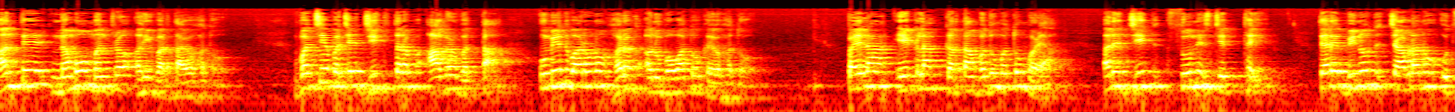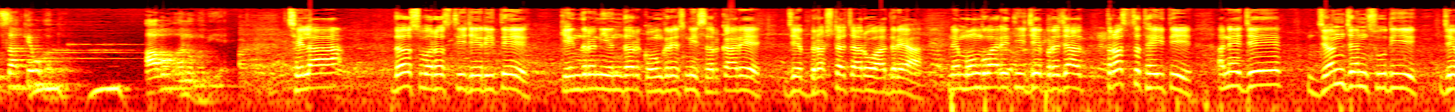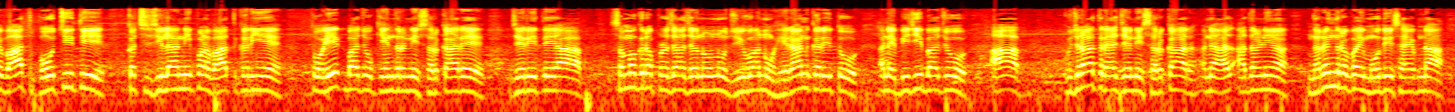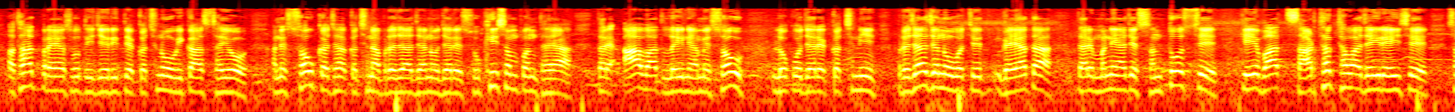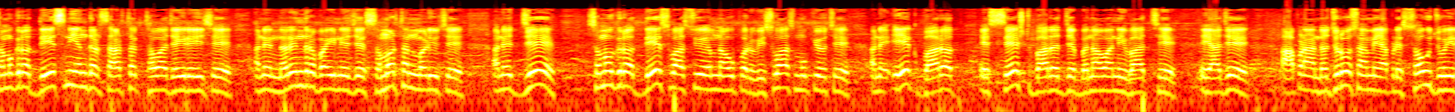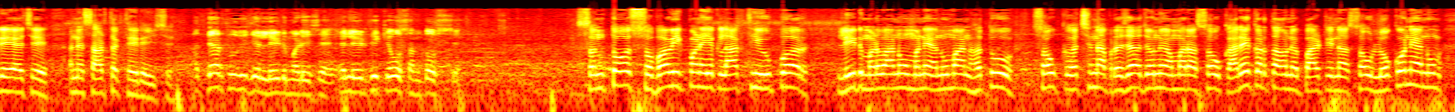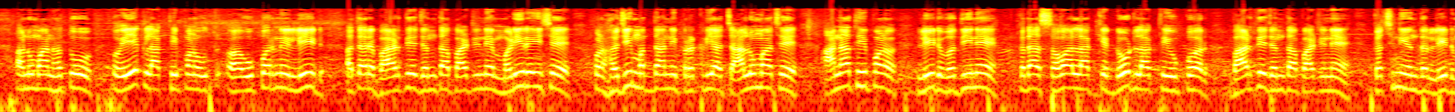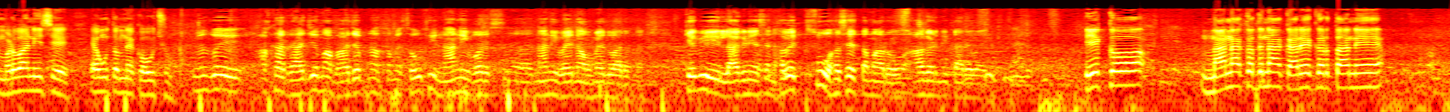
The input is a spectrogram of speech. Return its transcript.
અંતે નમો મંત્ર અહીં વર્તાયો હતો. વચ્ચે વચ્ચે જીત તરફ આગળ વધતા ઉમેદવારોનો હરખ અનુભવાતો ગયો હતો. પહેલા એક લાખ કરતા વધુ મતો મળ્યા. અને જીત સુનિશ્ચિત થઈ. ત્યારે વિનોદ ચાવડાનો ઉત્સાહ કેવો હતો? આવો અનુભવીએ. છેલ્લા દસ વર્ષથી જે રીતે કેન્દ્રની અંદર કોંગ્રેસની સરકારે જે ભ્રષ્ટાચારો આદર્યા ને મોંઘવારીથી જે પ્રજા ત્રસ્ત થઈ હતી અને જે જન જન સુધી જે વાત પહોંચી હતી, કચ્છ જિલ્લાની પણ વાત કરીએ, તો એક બાજુ કેન્દ્રની સરકારે જે રીતે આ સમગ્ર પ્રજાજનોનું જીવવાનું હેરાન કર્યું હતું અને બીજી બાજુ આ ગુજરાત રાજ્યની સરકાર અને આદરણીય નરેન્દ્રભાઈ મોદી સાહેબના અથાત પ્રયાસોથી જે રીતે કચ્છનો વિકાસ થયો અને સૌ કચ્છ કચ્છના પ્રજાજનો જ્યારે સુખી સંપન્ન થયા, ત્યારે આ વાત લઈને અમે સૌ લોકો જ્યારે કચ્છની પ્રજાજનો વચ્ચે ગયા હતા ત્યારે મને આજે સંતોષ છે કે એ વાત સાર્થક થવા જઈ રહી છે. સમગ્ર દેશની અંદર સાર્થક થવા જઈ રહી છે અને નરેન્દ્રભાઈને જે સમર્થન મળ્યું છે અને જે સમગ્ર દેશવાસીઓ એમના ઉપર વિશ્વાસ મૂક્યો છે અને એક ભારત એ શ્રેષ્ઠ ભારત જે બનાવવાની વાત છે એ આજે આપણા નજરો સામે આપણે સૌ જોઈ રહ્યા છે અને સાર્થક થઈ રહી છે. અત્યાર સુધી જે લીડ મળી છે એ લીડથી કેવો સંતોષ છે? સંતોષ સ્વાભાવિક પણ એક લાખથી ઉપર લીડ મળવાનું મને અનુમાન હતું. સૌ કચ્છના પ્રજાજનોને અમારા સૌ કાર્યકર્તાઓને, પાર્ટીના સૌ લોકોને અનુ, અનુમાન હતું. તો એક લાખથી પણ ઉપરની લીડ અત્યારે ભારતીય જનતા પાર્ટીને મળી રહી છે. પણ હજી મતદાનની પ્રક્રિયા ચાલુમાં છે. આનાથી પણ લીડ વધીને કદાચ સવા લાખ કે દોઢ લાખથી ઉપર ભારતીય જનતા પાર્ટીને કચ્છની અંદર લીડ મળવાની છે એ હું તમને કહું છું. આખા રાજ્યમાં ભાજપના તમે સૌથી નાની વર્ષ નાની વયના ઉમેદવાર હતા. કેવી લાગણી હશે ને હવે શું હશે તમારો આગળની કાર્યવાહી? એક નાના કદના કાર્યકર્તાને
